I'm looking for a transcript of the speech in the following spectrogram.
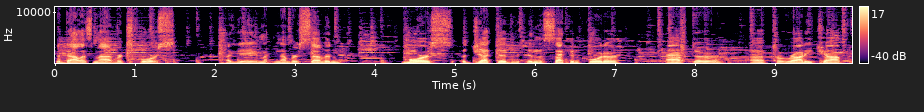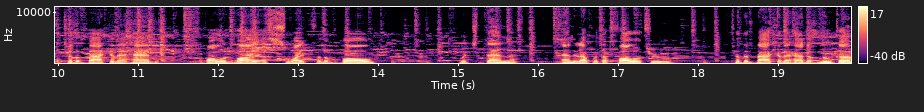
the Dallas Mavericks force a game number seven Morris ejected in the second quarter after a karate chop to the back of the head, followed by a swipe for the ball, which then ended up with a follow through to the back of the head of Luka.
